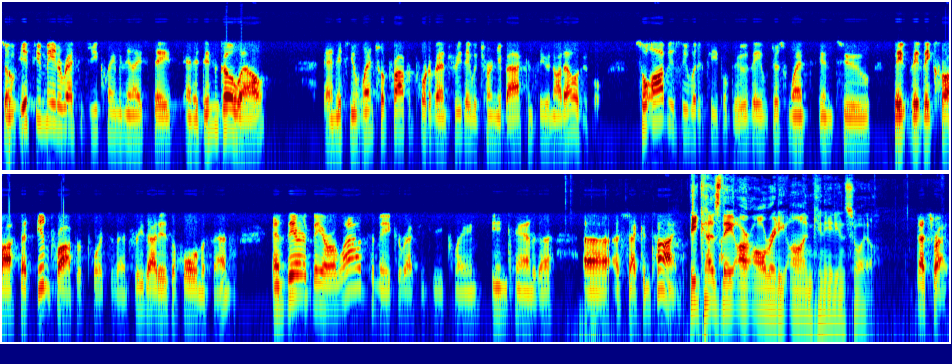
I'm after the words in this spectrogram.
So if you made a refugee claim in the United States and it didn't go well, and if you went to a proper port of entry, they would turn you back and say you're not eligible. So obviously, what did people do? They just went into they they, they crossed at improper ports of entry, that is a hole in the fence, and there they are allowed to make a refugee claim in Canada uh, a second time. Because they are already on Canadian soil. That's right.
